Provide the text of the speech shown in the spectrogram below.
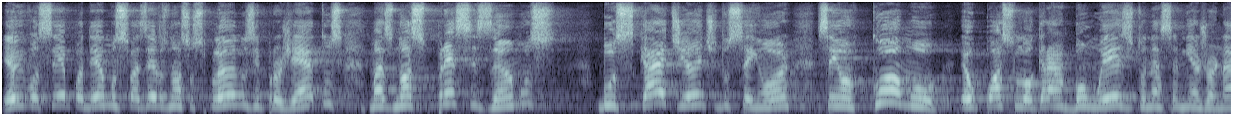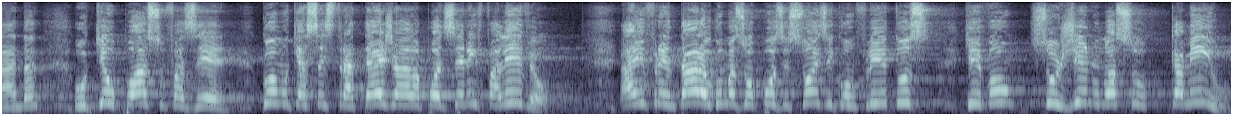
Eu e você podemos fazer os nossos planos e projetos, mas nós precisamos buscar diante do Senhor, Senhor, como eu posso lograr bom êxito nessa minha jornada? O que eu posso fazer? Como que essa estratégia ela pode ser infalível? A enfrentar algumas oposições e conflitos que vão surgir no nosso caminho.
